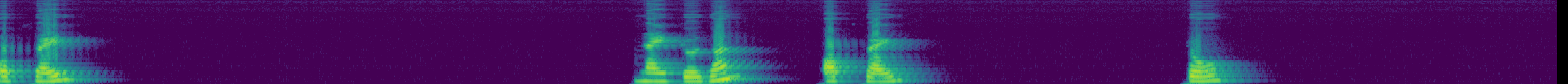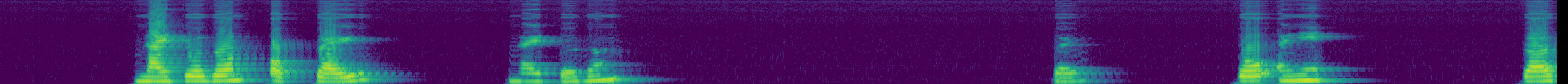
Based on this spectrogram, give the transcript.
oxide nitrogen oxide તો નાઇટ્રોજન ઓક્સાઇડ નાઇટ્રોજન તો અહીં પ્લસ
